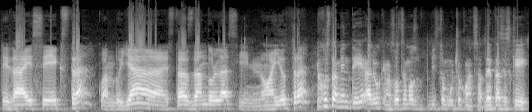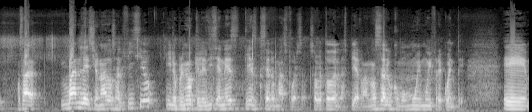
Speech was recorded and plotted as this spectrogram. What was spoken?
te da ese extra cuando ya estás dándolas y no hay otra. Justamente algo que nosotros hemos visto mucho con nuestros atletas es que, o sea, van lesionados al fisio y lo primero que les dicen es tienes que ser más fuerza, sobre todo en las piernas, ¿no? Es algo como muy, muy frecuente. Eh,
